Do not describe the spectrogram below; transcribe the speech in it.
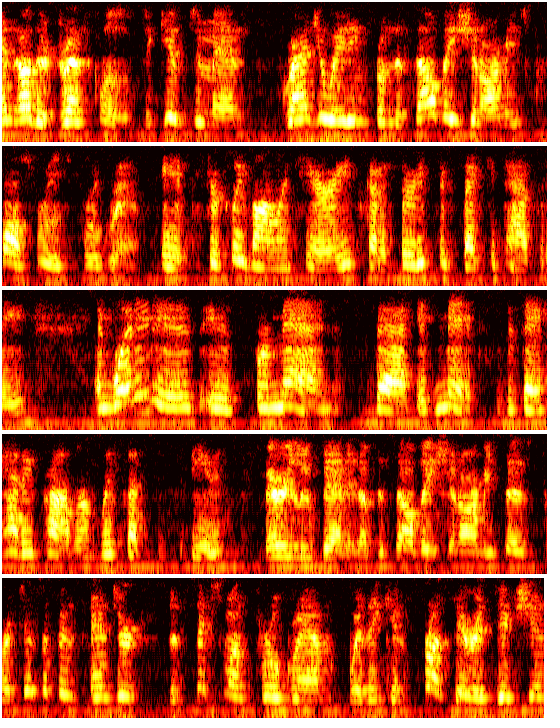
and other dress clothes to give to men graduating from the Salvation Army's Crossroads program. It's strictly voluntary. It's got a 36 bed capacity. And what it is, is for men that admit that they have a problem with substance abuse. Merrilu Bennett of the Salvation Army says participants enter the six-month program where they confront their addiction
